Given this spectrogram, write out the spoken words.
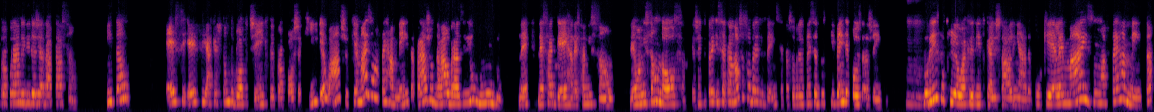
procurar medidas de adaptação. Então, esse, esse, a questão do blockchain que foi proposta aqui, eu acho que é mais uma ferramenta para ajudar o Brasil e o mundo né, nessa guerra, nessa missão, né, uma missão nossa. A gente, isso é para a nossa sobrevivência, para a sobrevivência dos que vêm depois da gente. Uhum. Por isso que eu acredito que ela está alinhada, porque ela é mais uma ferramenta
